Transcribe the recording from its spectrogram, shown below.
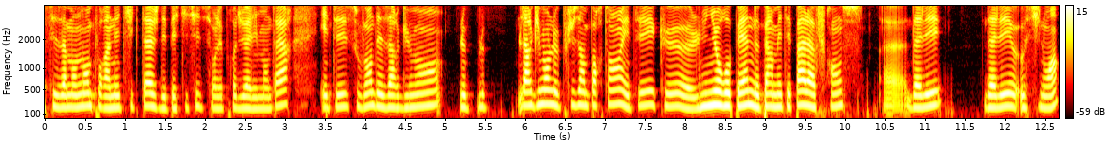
ces amendements pour un étiquetage des pesticides sur les produits alimentaires étaient souvent des arguments. L'argument le, plus important était que l'Union européenne ne permettait pas à la France d'aller d'aller aussi loin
